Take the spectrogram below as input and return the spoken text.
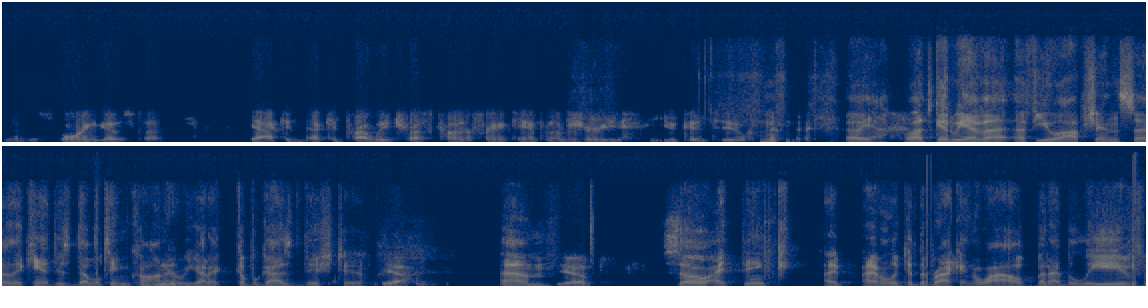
you know, the scoring goes, but yeah, I could I could probably trust Connor Frankamp, and I'm Mm-hmm. sure you, you could too. Oh yeah. Well, that's good. We have a, a few options, so they can't just double team Connor. Mhm. We got a couple guys to dish to. yeah. Um, Yep. so I think I, I haven't looked at the bracket in a while, but I believe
